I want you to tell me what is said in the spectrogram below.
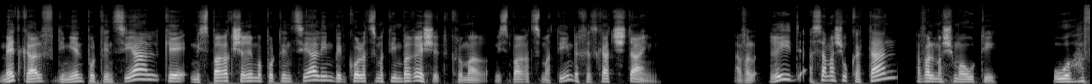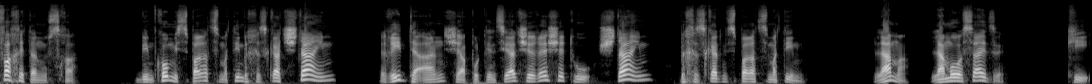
מטקלף דמיין פוטנציאל כמספר הקשרים הפוטנציאליים בין כל הצמתים ברשת, כלומר מספר הצמתים בחזקת 2. אבל ריד עשה משהו קטן אבל משמעותי. הוא הפך את הנוסחה. במקום מספר הצמתים בחזקת 2, ריד טען שהפוטנציאל של רשת הוא 2 בחזקת מספר הצמתים. למה? למה הוא עשה את זה? כי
